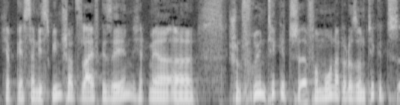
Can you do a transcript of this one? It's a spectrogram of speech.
Ich habe gestern die Screenshots live gesehen. Ich habe mir äh, schon früh ein Ticket, äh, vom Monat oder so ein Ticket äh,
